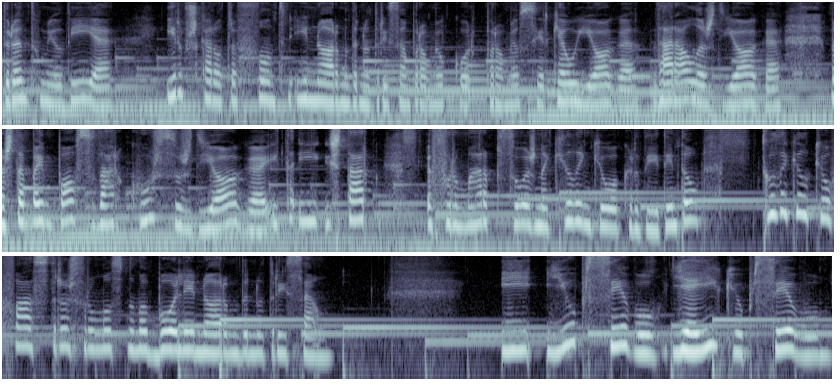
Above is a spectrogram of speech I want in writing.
durante o meu dia, ir buscar outra fonte enorme de nutrição para o meu corpo, para o meu ser, que é o yoga, dar aulas de yoga, mas também posso dar cursos de yoga e, e estar a formar pessoas naquilo em que eu acredito. Então, tudo aquilo que eu faço transformou-se numa bolha enorme de nutrição. E, e, eu percebo, e é aí que eu percebo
